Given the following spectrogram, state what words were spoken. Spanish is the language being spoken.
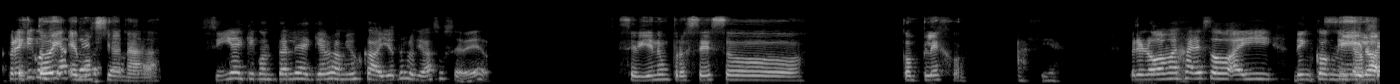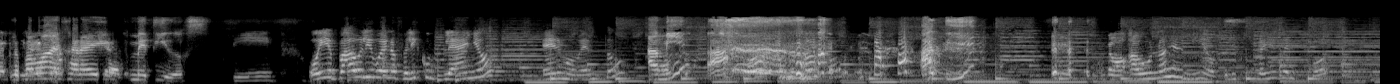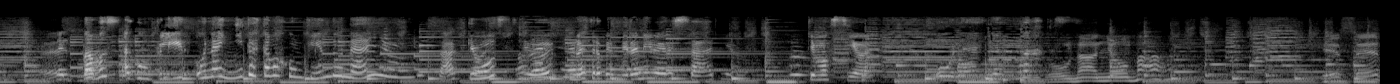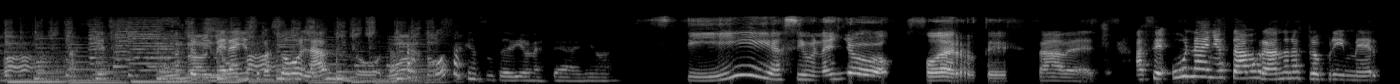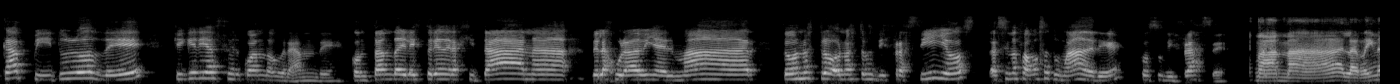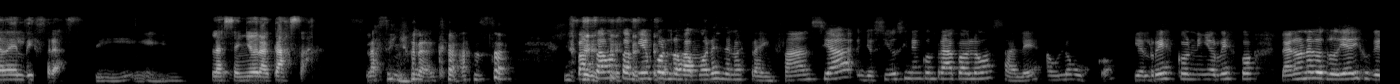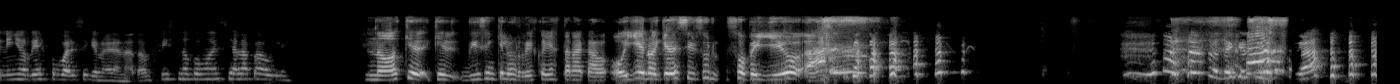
Pero hay que Estoy emocionada. Sí, hay que contarles aquí a los amigos caballotos lo que va a suceder. Se viene un proceso complejo. Así es. Pero no vamos a dejar eso ahí de incógnita. Sí, lo, porque- lo vamos a dejar ahí metidos. Sí. Oye, Pauli, bueno, feliz cumpleaños en el momento. ¿A mí? ¿A ti? No, aún no es el mío. Feliz cumpleaños del podcast. Del Vamos a cumplir un añito, estamos cumpliendo un año. Exacto. ¡Qué emoción! Nuestro primer aniversario. ¡Qué emoción! Un año más. Un año más que se va. Así es. Nuestro primer año se pasó volando. Tantas cosas que han sucedido en este año. Sí, ha sido un año fuerte. Savage. Hace un año estábamos grabando nuestro primer capítulo de ¿Qué quería hacer cuando grande? Contando ahí la historia de la gitana, de la jurada de Viña del Mar, todos nuestros nuestros disfrazillos, haciendo famosa a tu madre con sus disfraces. Mamá, la reina del disfraz. Sí. La señora casa. La señora Casa. Pasamos también por los amores de nuestra infancia. Yo sigo sin encontrar a Pablo González, aún lo busco. Y el riesgo, el niño riesgo. La nona el otro día dijo que el niño riesgo parece que no era nada tan fisno como decía la Pauli. No, es que, que dicen que los riesgos ya están acá. Oye, no hay que decir su, su apellido. Ah, Protege su identidad.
